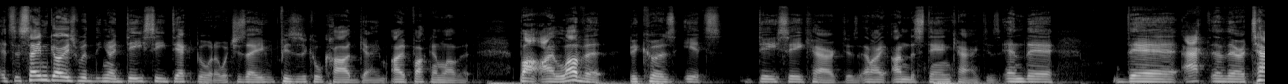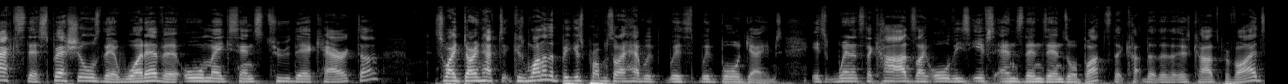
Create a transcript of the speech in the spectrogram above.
it's the same goes with you know DC Deck Builder, which is a physical card game. I fucking love it. But I love it because it's DC characters and I understand characters and their their act their attacks, their specials, their whatever all make sense to their character. So I don't have to because one of the biggest problems that I have with with with board games is when it's the cards like all these ifs, ands, thens, ends, or buts that, that, that those cards provides.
